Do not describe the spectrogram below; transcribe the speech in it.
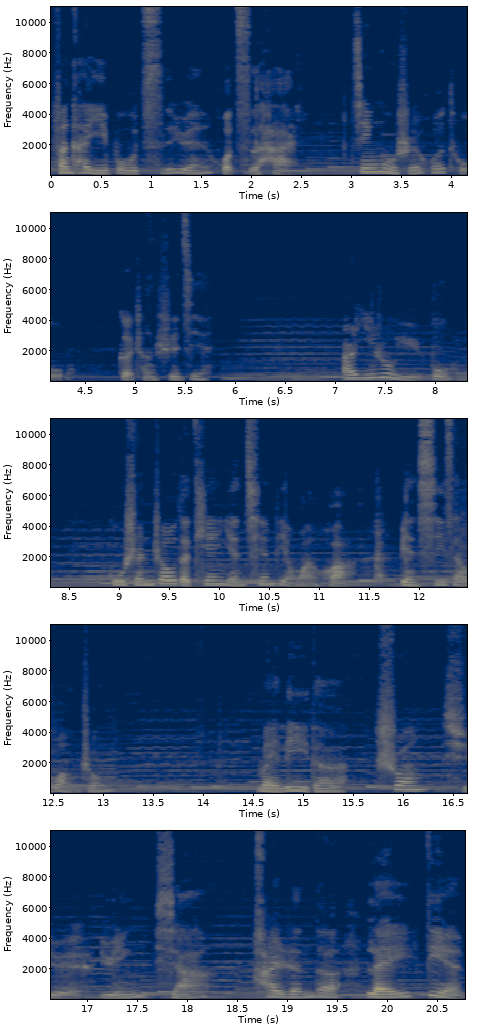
翻开一部词源或词海，金木水火土各成世界，而一入雨部。古神州的天言千变万化，便悉在望中。美丽的霜雪云霞，骇人的雷电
